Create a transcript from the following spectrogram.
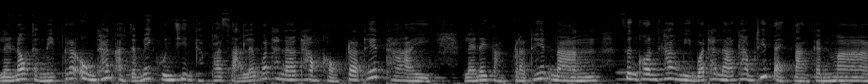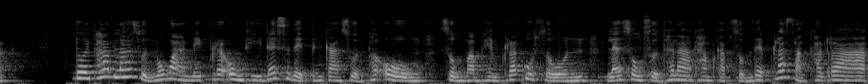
และนอกจากนี้พระองค์ท่านอาจจะไม่คุ้นชินกับภาษาและวัฒนธรรมของประเทศไทย และในต่างประเทศนั้น ซึ่งค่อนข้างมีวัฒนธรรมที่แตกต่างกันมาก โดยภาพล่าสุดเมื่อวานนี้พระองค์ทีได้เสด็จเป็นการส่วนพระองค์ ทรงบำเพ็ญพระกุศล และทรงสนทนาธรรมกับสมเด็จพระสังฆราช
